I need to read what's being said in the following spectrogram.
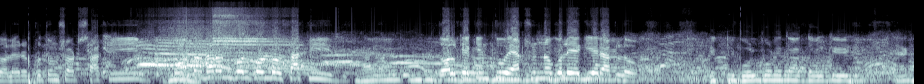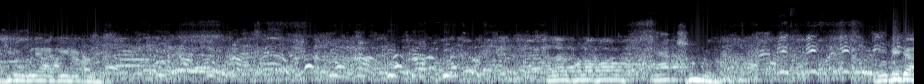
দলের প্রথম শট সাকিব, অসাধারণ গোল করল সাকিব। দলকে কিন্তু এক শূন্য গোলে এগিয়ে রাখল। একটি গোল করে তার দলকে এক জিরো গোলে আগিয়ে রাখল। খেলার ফলাফল এক শূন্য। রবিদা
